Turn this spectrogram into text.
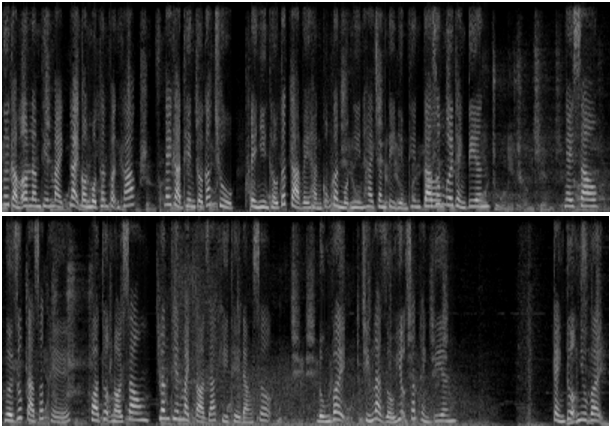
Ngươi cảm ơn Lâm Thiên Mạch lại còn một thân phận khác. Ngay cả thiên cơ các chủ, để nhìn thấu tất cả về hắn cũng cần 1.200 tỷ điểm thiên cơ. Ta giúp ngươi thành tiên. Ngay sau, người giúp ta xuất thế. Hòa thượng nói xong, Lâm Thiên Mạch tỏ ra khí thế đáng sợ. Đúng vậy, chính là dấu hiệu sắp thành tiên. Cảnh tượng như vậy,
